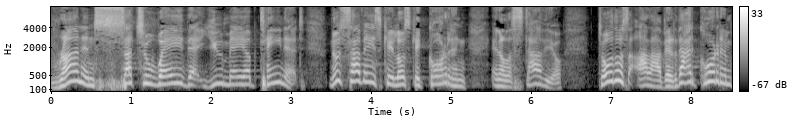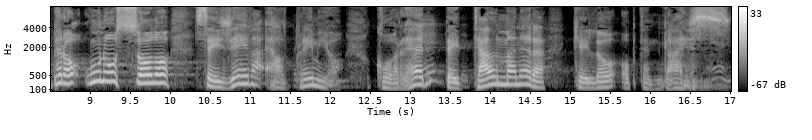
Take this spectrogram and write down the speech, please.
Run in such a way that you may obtain it. ¿No sabéis que los que corren en el estadio, todos a la verdad corren, pero uno solo se lleva el premio? Corred de tal manera que lo obtengáis.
